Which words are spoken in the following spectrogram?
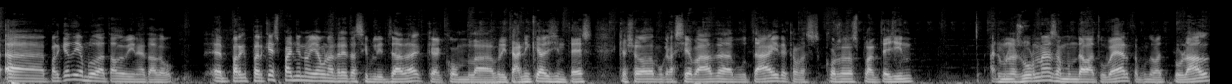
Uh, per què diem lo d'atado i bien atado? Uh, per, per què a Espanya no hi ha una dreta civilitzada que, com la britànica, hagi entès que això de la democràcia va de votar i de que les coses es plantegin en unes urnes, amb un debat obert, amb un debat plural,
